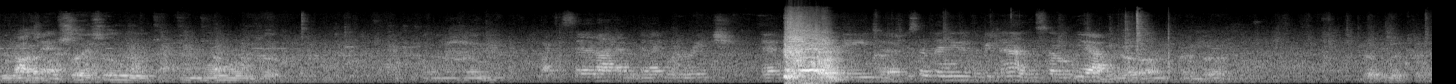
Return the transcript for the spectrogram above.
we don't have to projects. say so anymore, is that what you're saying, maybe? Like I said, I haven't been able to reach Ed Kennedy She to, said they needed to be done, so. yeah. Yeah, I understand that. But with, uh,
